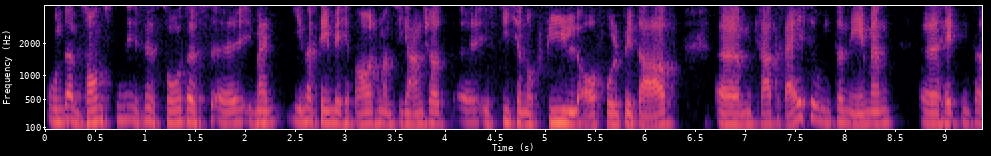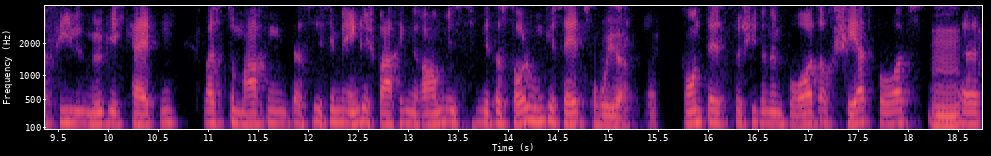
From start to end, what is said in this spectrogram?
Und ansonsten ist es so, dass, äh, ich meine, je nachdem, welche Branche man sich anschaut, äh, ist sicher noch viel Aufholbedarf. Ähm, Gerade Reiseunternehmen äh, hätten da viel Möglichkeiten was zu machen. Das ist im englischsprachigen Raum, ist, wird das toll umgesetzt. Oh ja. Contests, verschiedenen Boards, auch Shared Boards, mhm. äh,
